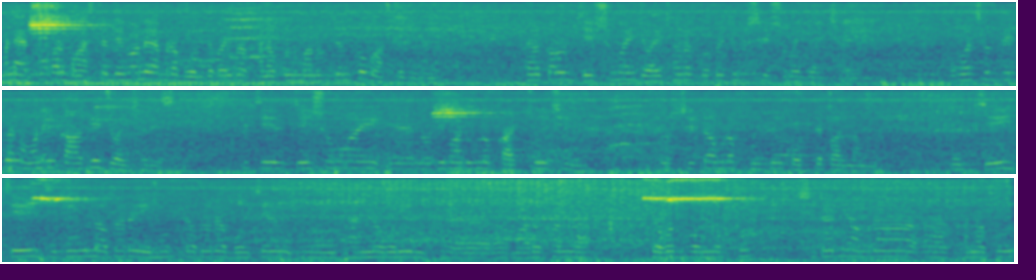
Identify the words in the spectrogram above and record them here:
মানে এক প্রকার বাঁচতে দেবে না আমরা বলতে পারি বা খানাকুল মানুষজনকেও বাঁচতে দেবে না। তার কারণ যে সময় জল ছাড়ার কথা ছিল সে সময় জল ছাড়ে। এবছর দেখবেন অনেক আগে জল ছেড়েছে। যে যেই সময় নদী বাঁধগুলো কাজ চলছিল, তো সেটা আমরা ফুলফিল করতে পারলাম না। তো যেই যেই জিডিগুলো আপনারা এই মুহূর্তে আপনারা বলছেন ধান্নগরী মারোখানা, জগৎবল্লভপুর, সেটা নিয়ে আমরা খানাপুর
